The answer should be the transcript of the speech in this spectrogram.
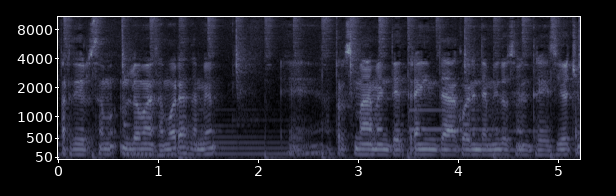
Partido de Loma de Zamora también. Eh, aproximadamente 30 a 40 minutos en el 318.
